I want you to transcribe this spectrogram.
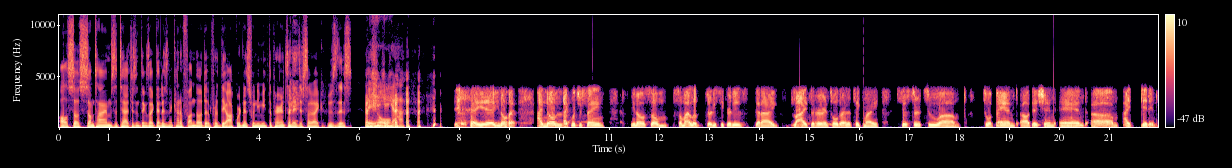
Also, sometimes the tattoos and things like that. Isn't it kind of fun though to, for the awkwardness when you meet the parents and they just are like, "Who's this a hole?" yeah. yeah, you know what? I know exactly what you're saying. You know, so so my little dirty secret is that I lied to her and told her I had to take my sister to um to a band audition and um I didn't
